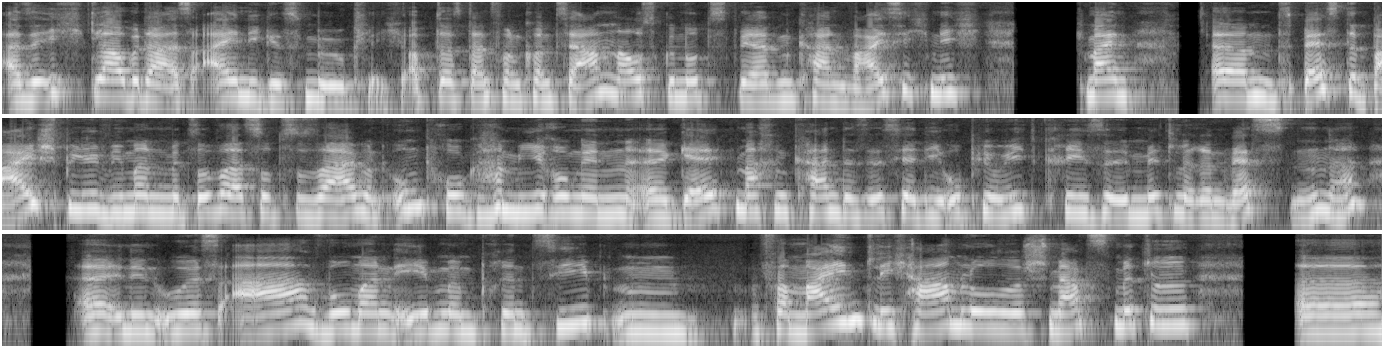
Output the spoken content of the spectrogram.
also ich glaube, da ist einiges möglich. Ob das dann von Konzernen ausgenutzt werden kann, weiß ich nicht. Ich meine, ähm, das beste Beispiel, wie man mit sowas sozusagen und Umprogrammierungen äh, Geld machen kann, das ist ja die Opioidkrise im Mittleren Westen. Ne? Äh, in den USA, wo man eben im Prinzip ein vermeintlich harmloses Schmerzmittel äh,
